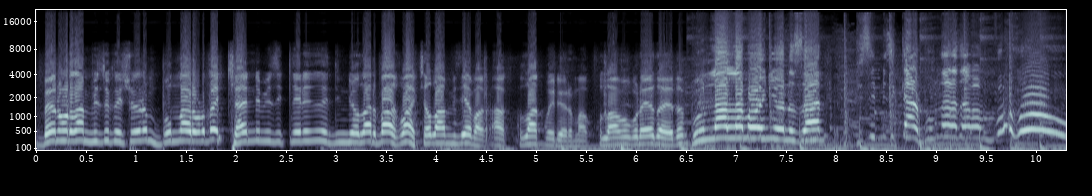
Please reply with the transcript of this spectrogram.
ben oradan müzik açıyorum. Bunlar orada kendi müziklerini de dinliyorlar. Bak bak çalan müziğe bak. Bak kulak veriyorum bak. Kulağımı buraya dayadım. Bunlarla mı oynuyorsunuz lan? Bizim müzikler bunlara tamam. Woohoo!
